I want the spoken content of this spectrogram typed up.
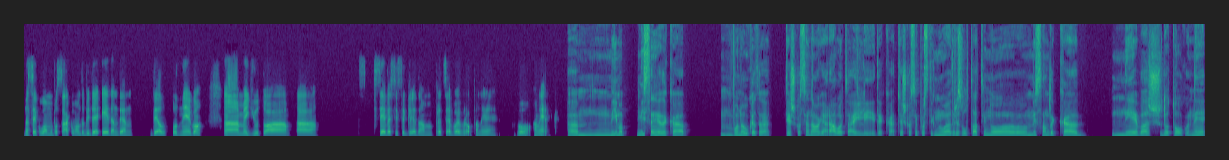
на секого му посакувам да биде еден ден дел од него. А, меѓутоа, а, себе си се гледам пред се во Европа, не во Америка. Um, има мислење дека во науката тешко се наоѓа работа или дека тешко се постигнуваат резултати, но мислам дека не е баш до толку, не,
